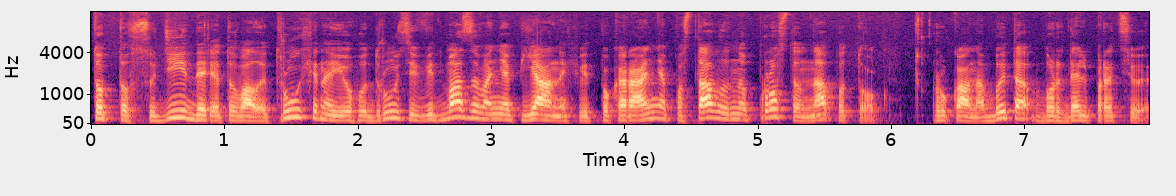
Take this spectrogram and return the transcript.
Тобто в суді, де рятували Трухіна і його друзів, відмазування п'яних від покарання поставлено просто на поток. Рука набита, бордель працює.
